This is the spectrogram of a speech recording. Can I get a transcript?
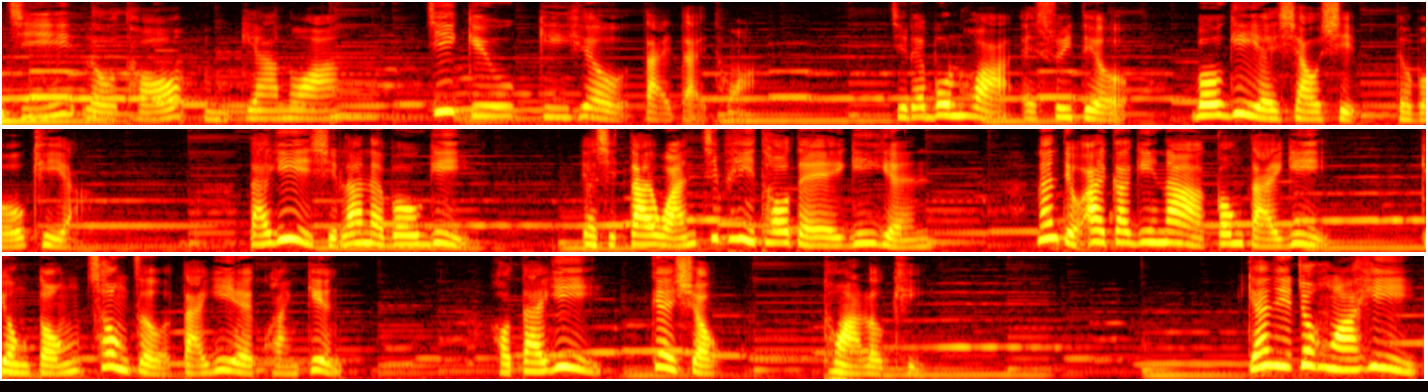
天池落土毋惊烂，只求基晓代代传。一个文化会随着母语的消失就无去啊！台语是咱的母语，也是台湾这片土地的语言。咱就爱甲囡仔讲台语，共同创造台语的环境，让台语继续传落去。今日足欢喜，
